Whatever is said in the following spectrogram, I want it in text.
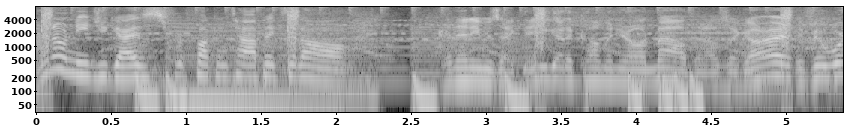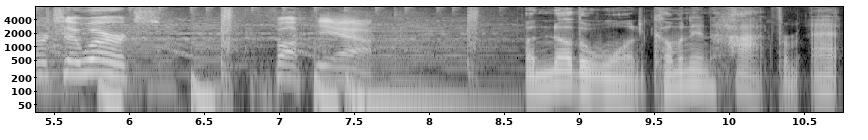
I don't need you guys for fucking topics at all. And then he was like, then you got to come in your own mouth. And I was like, all right, if it works, it works. Fuck yeah. Another one coming in hot from at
